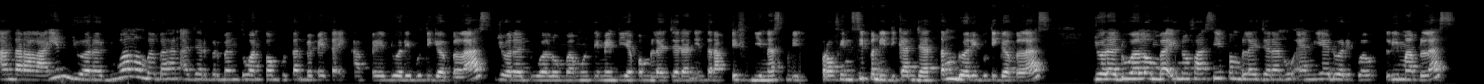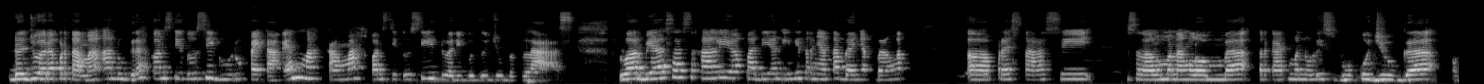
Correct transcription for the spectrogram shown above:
antara lain juara dua lomba bahan ajar berbantuan komputer BPTIKP 2013, juara dua lomba multimedia pembelajaran interaktif Dinas Provinsi Pendidikan Jateng 2013, juara dua lomba inovasi pembelajaran UNY 2015, dan juara pertama anugerah konstitusi guru PKN Mahkamah Konstitusi 2017. Luar biasa sekali ya Pak Dian ini ternyata banyak banget uh, prestasi selalu menang lomba terkait menulis buku juga. Oh,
